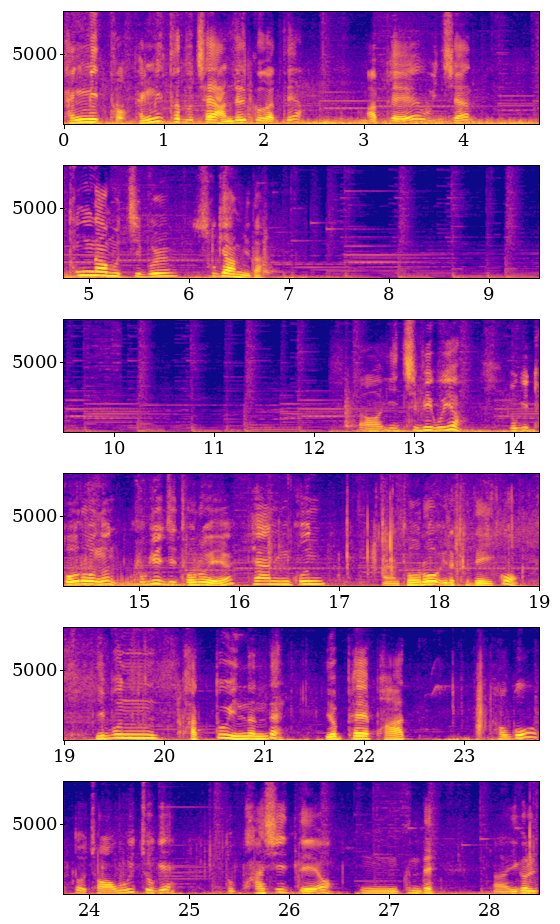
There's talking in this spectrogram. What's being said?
100m, 100m도 채 안 될 것 같아요. 앞에 위치한 통나무 집을 소개합니다. 어, 이 집이고요. 여기 도로는 국유지 도로예요. 태안군 아, 도로 이렇게 돼 있고 이분 밭도 있는데 옆에 밭하고 또 저 위쪽에 또 밭이 있대요. 음 근데 아, 이걸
